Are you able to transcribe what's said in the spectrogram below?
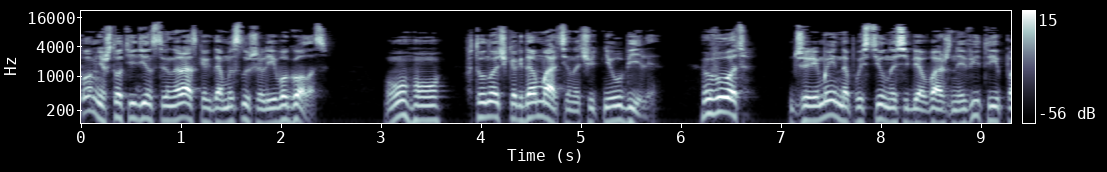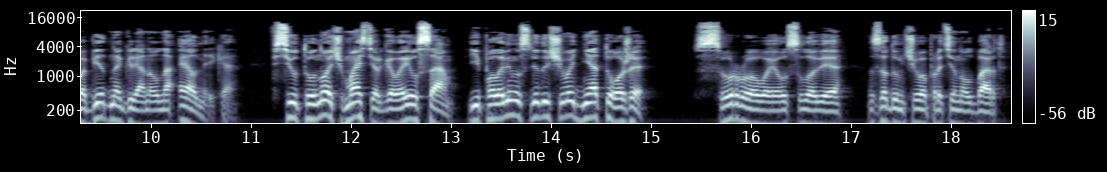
Помнишь тот единственный раз, когда мы слышали его голос? Угу, в ту ночь, когда Мартина чуть не убили. Вот, Джеремейн напустил на себя важный вид и победно глянул на Элмерика. Всю ту ночь мастер говорил сам, и половину следующего дня тоже. Суровое условие, задумчиво протянул Барт.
